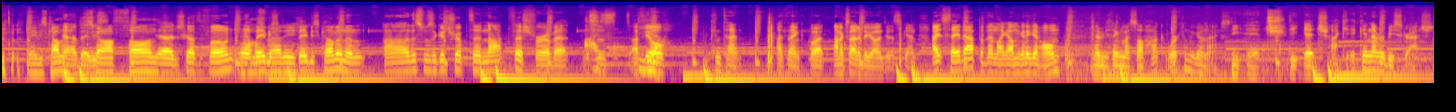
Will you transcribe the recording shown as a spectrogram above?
Baby's coming. Yeah, baby's- Just got off the phone. Yeah, I just got the phone, We're and baby's, ready. baby's coming, and uh, this was a good trip to not fish for a bit. This is, I feel content, I think, but I'm excited to go and do this again. I say that, but then like I'm gonna get home, and I'd be thinking to myself, how, where can we go next? The itch. The itch, I c it can never be scratched.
